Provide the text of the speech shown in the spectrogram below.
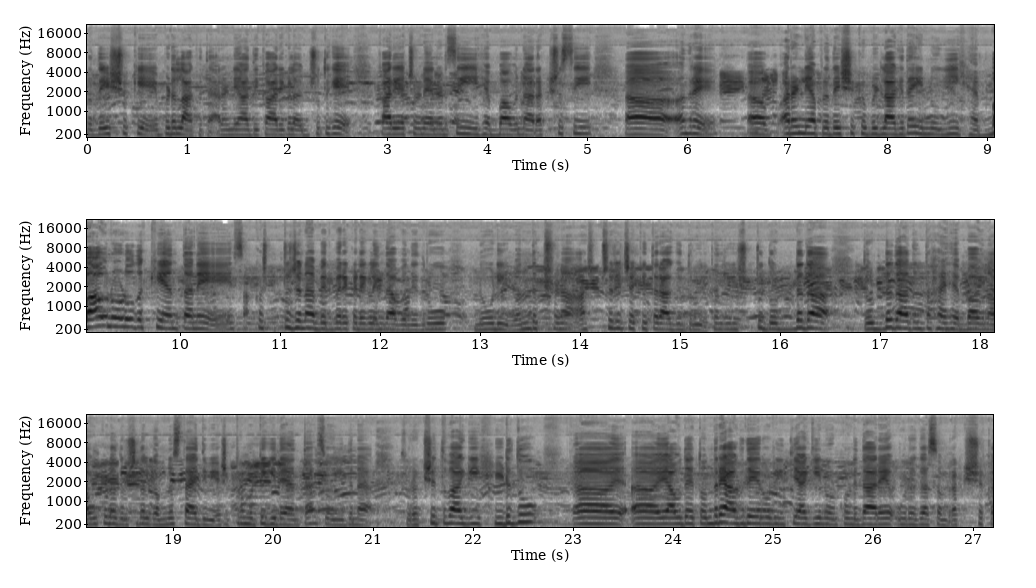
ಪ್ರದೇಶಕ್ಕೆ ಬಿಡಲಾಗುತ್ತೆ. ಅರಣ್ಯಾಧಿಕಾರಿಗಳ ಜೊತೆಗೆ ಕಾರ್ಯಾಚರಣೆ ನಡೆಸಿ ಈ ಹೆಬ್ಬಾವನ್ನ ರಕ್ಷಿಸಿ ಅಂದ್ರೆ ಅರಣ್ಯ ಪ್ರದೇಶಕ್ಕೆ ಬಿಡಲಾಗಿದೆ. ಇನ್ನು ಈ ಹೆಬ್ಬಾವು ನೋಡೋದಕ್ಕೆ ಅಂತಾನೆ ಸಾಕಷ್ಟು ಜನ ಬೇರೆ ಬೇರೆ ಕಡೆಗಳಿಂದ ಬಂದಿದ್ರು. ನೋಡಿ, ಒಂದು ಕ್ಷಣ ಆಶ್ಚರ್ಯಚಕಿತರಾಗಿದ್ರು. ಯಾಕಂದ್ರೆ ಇಷ್ಟು ದೊಡ್ಡದ ದೊಡ್ಡದ ದೊಡ್ಡದಾದಂತಹ ಹೆಬ್ಬಾವ್ ನಾವು ಕೂಡ ದೃಶ್ಯದಲ್ಲಿ ಗಮನಿಸ್ತಾ ಇದ್ದೀವಿ. ಎಷ್ಟರ ಮಟ್ಟಿಗಿದೆ ಅಂತ. ಸೊ ಇದನ್ನ ಸುರಕ್ಷಿತವಾಗಿ ಹಿಡಿದು ಯಾವುದೇ ತೊಂದರೆ ಆಗದೆ ಇರೋ ರೀತಿಯಾಗಿ ನೋಡ್ಕೊಂಡಿದ್ದಾರೆ ಉರಗ ಸಂರಕ್ಷಕ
